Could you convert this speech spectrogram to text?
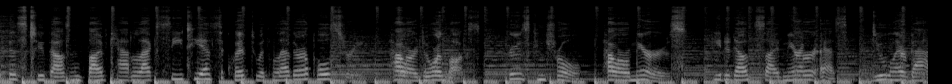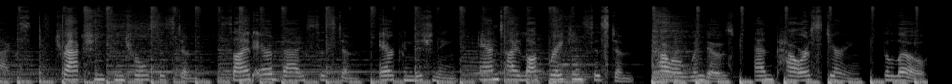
like this 2005 Cadillac CTS equipped with leather upholstery, power door locks, cruise control, power mirrors, heated outside mirror S, dual airbags, traction control system, side airbag system, air conditioning, anti-lock braking system, power windows, and power steering. The low,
